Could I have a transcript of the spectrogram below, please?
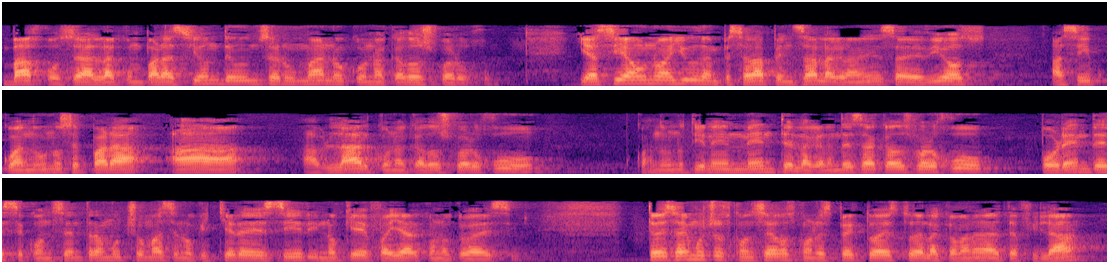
bajo, o sea, la comparación de un ser humano con Akadosh Baruchu. Y así a uno ayuda a empezar a pensar la grandeza de Dios, así cuando uno se para a hablar con Akadosh Baruchu, cuando uno tiene en mente la grandeza de Akadosh Baruj por ende se concentra mucho más en lo que quiere decir y no quiere fallar con lo que va a decir. Entonces hay muchos consejos con respecto a esto de la cabana de tefilá.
